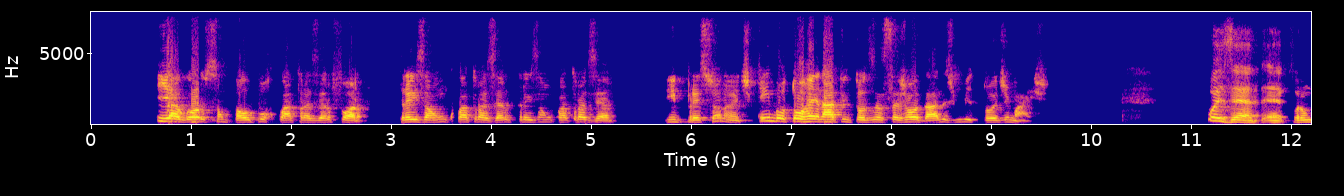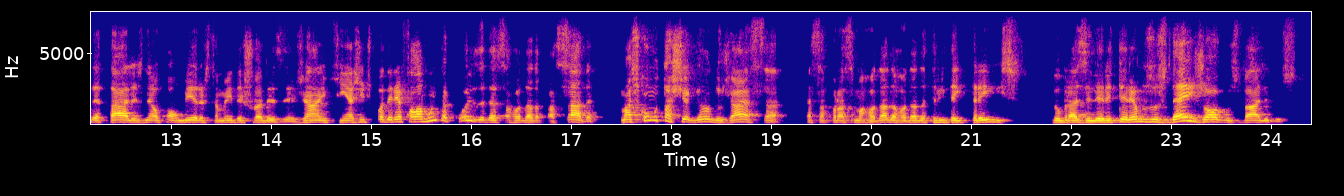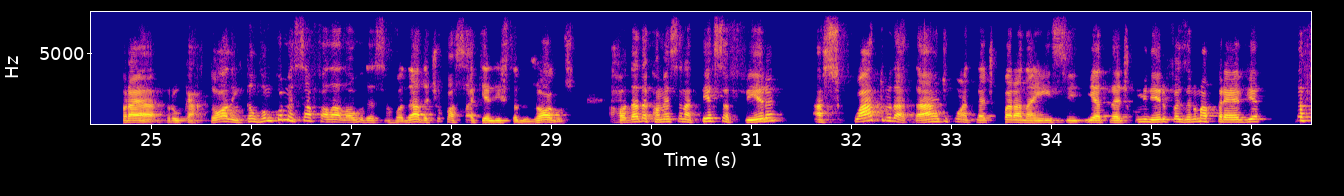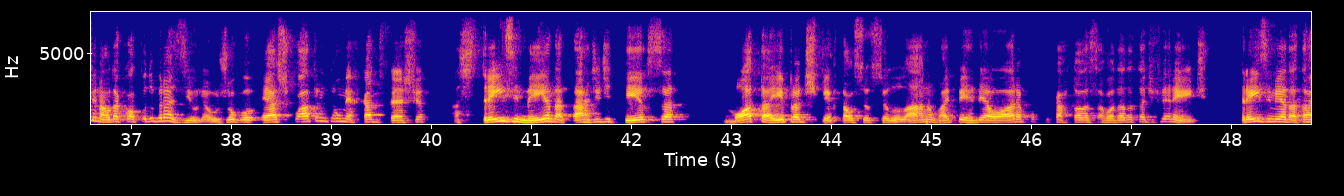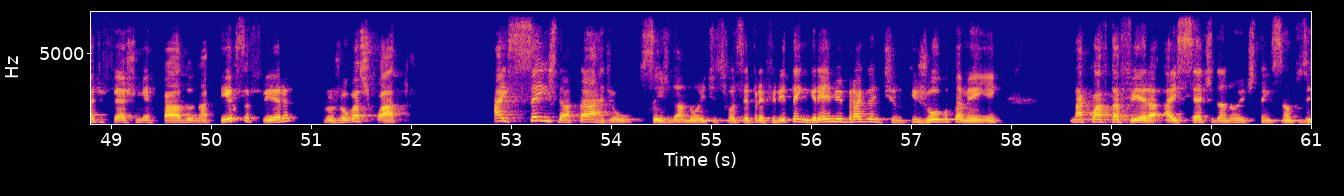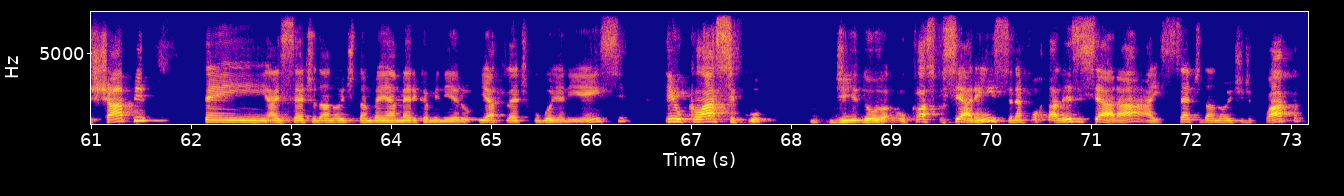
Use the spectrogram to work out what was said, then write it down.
e agora o São Paulo por 4 a 0 fora. 3 a 1, 4 a 0, 3 a 1, 4 a 0. Impressionante. Quem botou o Renato em todas essas rodadas mitou demais. Pois é, é, foram detalhes, né? O Palmeiras também deixou a desejar. Enfim, a gente poderia falar muita coisa dessa rodada passada, mas como está chegando já essa, essa próxima rodada, a rodada 33 do brasileiro, e teremos os 10 jogos válidos para o Cartola, então vamos começar a falar logo dessa rodada. Deixa eu passar aqui a lista dos jogos. A rodada começa na terça-feira, às quatro da tarde, com Atlético Paranaense e Atlético Mineiro fazendo uma prévia da final da Copa do Brasil. Né? O jogo é às quatro, então o mercado fecha às três e meia da tarde de terça. Bota aí para despertar o seu celular, não vai perder a hora, porque o cartola dessa rodada está diferente. Três e meia da tarde fecha o mercado na terça-feira para o jogo às quatro. Às seis da tarde, ou seis da noite, se você preferir, tem Grêmio e Bragantino. Que jogo também, hein? Na quarta-feira, às sete da noite, tem Santos e Chape. Tem às sete da noite também América Mineiro e Atlético Goianiense. Tem o clássico de, do o clássico cearense, né? Fortaleza e Ceará, às sete da noite de quarta.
